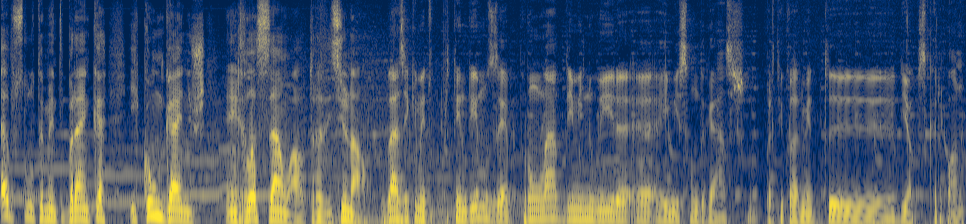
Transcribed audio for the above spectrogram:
absolutamente branca e com ganhos em relação ao tradicional. Basicamente o que pretendemos é, por um lado, diminuir a, a emissão de gases, particularmente de dióxido de carbono.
